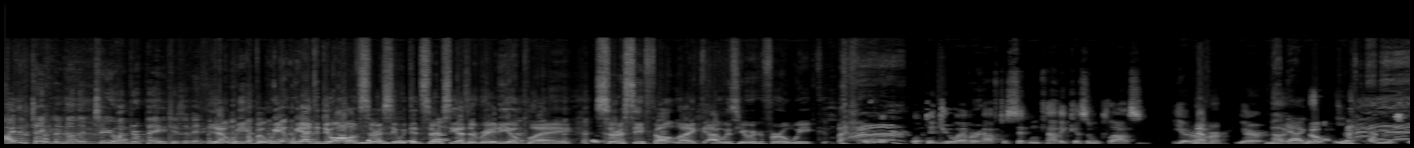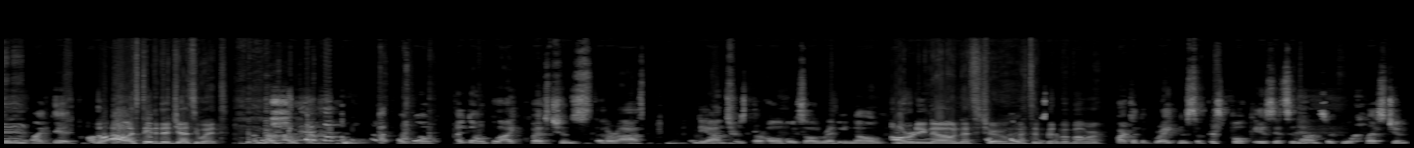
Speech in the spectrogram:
I'd have taken another 200 pages of it. Yeah, we but we we had to do all of Circe. We did Circe as a radio play. Circe felt like I was here for a week. but did you ever have to sit in catechism class? Year Never. year. No. Yeah, exactly. no. I did. Although Alice dated a Jesuit. I don't I don't like questions that are asked and the answers are always already known. Already known, that's true. That's a bit of a bummer. Part of the greatness of this book is it's an answer to a question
